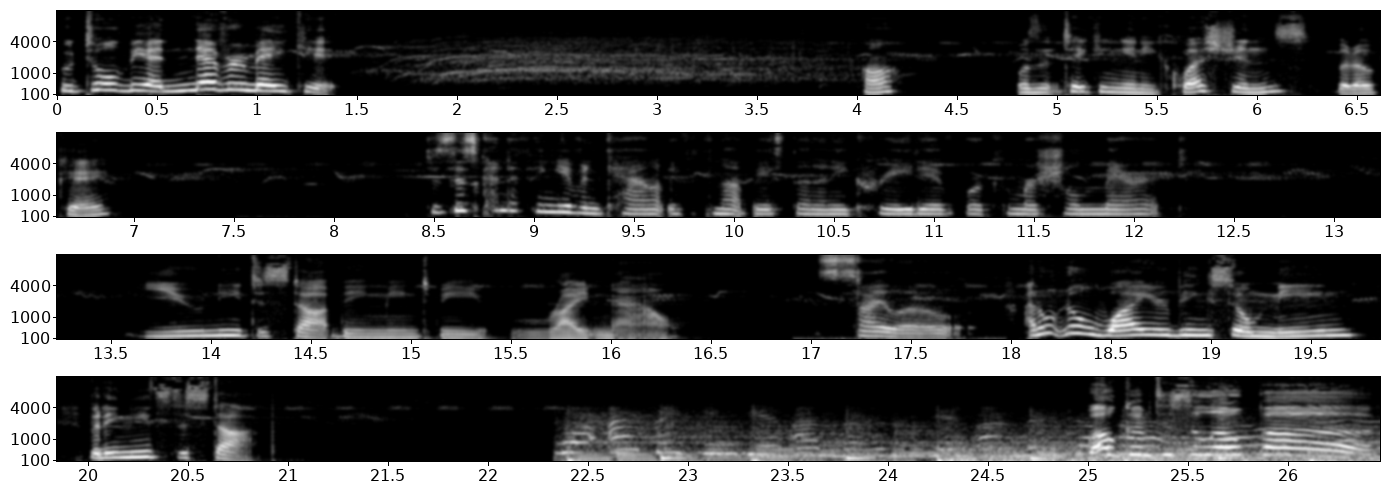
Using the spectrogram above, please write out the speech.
who told me I'd never make it. Huh? Wasn't taking any questions, but okay. Does this kind of thing even count if it's not based on any creative or commercial merit? You need to stop being mean to me right now. Silo, I don't know why you're being so mean, but it needs to stop. Welcome to Salopa!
